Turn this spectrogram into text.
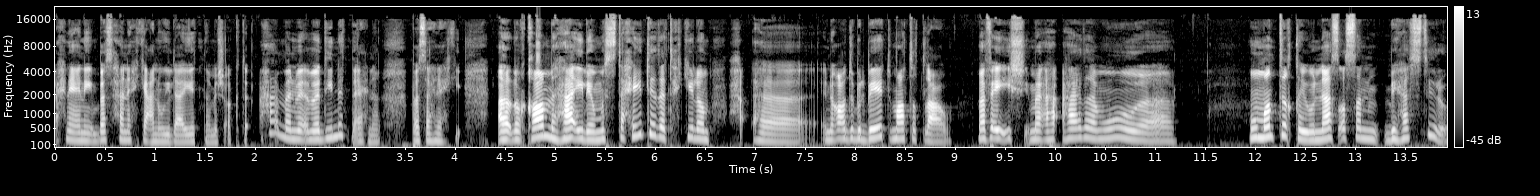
إحنا يعني بس حنحكي عن ولايتنا مش أكتر. من مدينتنا إحنا بس حنحكي. ارقام هائلة مستحيل تقدر تحكي لهم آه إنه اقعدوا بالبيت ما تطلعوا. ما في أي شيء هذا مو مو منطقي والناس أصلا بيهستروا.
